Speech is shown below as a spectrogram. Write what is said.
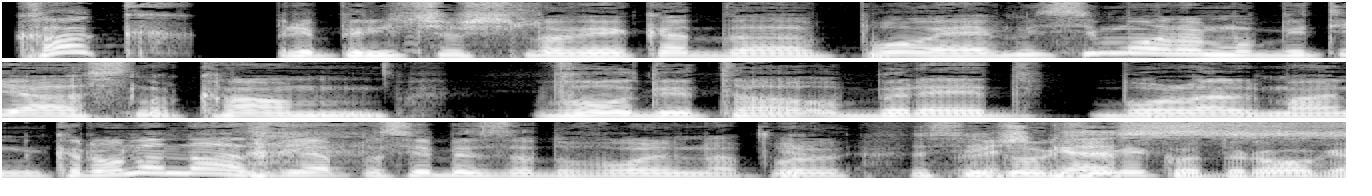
Kako pripričaš človeka, da poje? Mislim, moramo biti jasno, kam vodi ta obred, bolj ali manj, ker ona nas gleda posebej zadovoljna. Pol, Ja, si že rekel droge.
